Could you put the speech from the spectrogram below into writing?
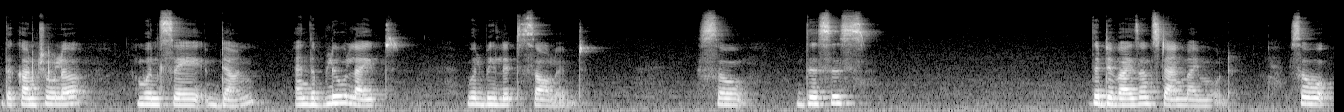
the controller will say done and the blue light will be lit solid so this is the device on standby mode so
